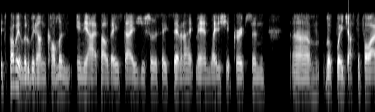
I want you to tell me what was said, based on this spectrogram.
it's probably a little bit uncommon in the AFL these days. You sort of see seven, eight man leadership groups, and um, look, we justify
